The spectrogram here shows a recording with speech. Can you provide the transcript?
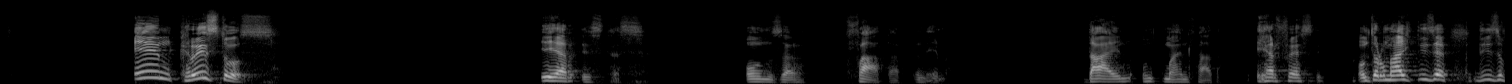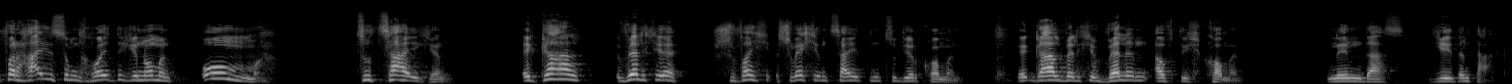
in Christus. Er ist es, unser Vater im Himmel. Dein und mein Vater. Er festigt. Und darum habe ich diese, diese Verheißung heute genommen, um zu zeigen, egal welche Schwäch Schwächenzeiten zu dir kommen, egal welche Wellen auf dich kommen, nimm das jeden Tag.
